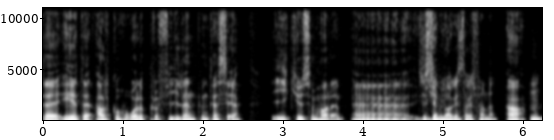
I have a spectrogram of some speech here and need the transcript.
Det heter alkoholprofilen.se. IQ som har den. Eh, Systembolaget har tagit fram den. Ja, Mm.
